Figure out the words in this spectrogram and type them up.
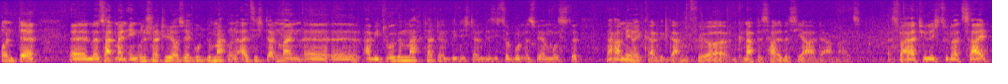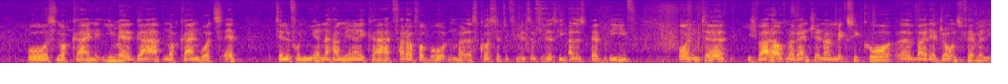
Und äh, äh, das hat mein Englisch natürlich auch sehr gut gemacht. Und als ich dann mein Abitur gemacht hatte, bin ich dann, bis ich zur Bundeswehr musste, nach Amerika gegangen für ein knappes halbes Jahr damals. Das war natürlich zu einer Zeit, wo es noch keine E-Mail gab, noch kein WhatsApp. Telefonieren nach Amerika hat Vater verboten, weil das kostete viel zu viel. Das ging alles per Brief. Und äh, ich war da auf einer Ranch in Mexiko äh, bei der Jones Family,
